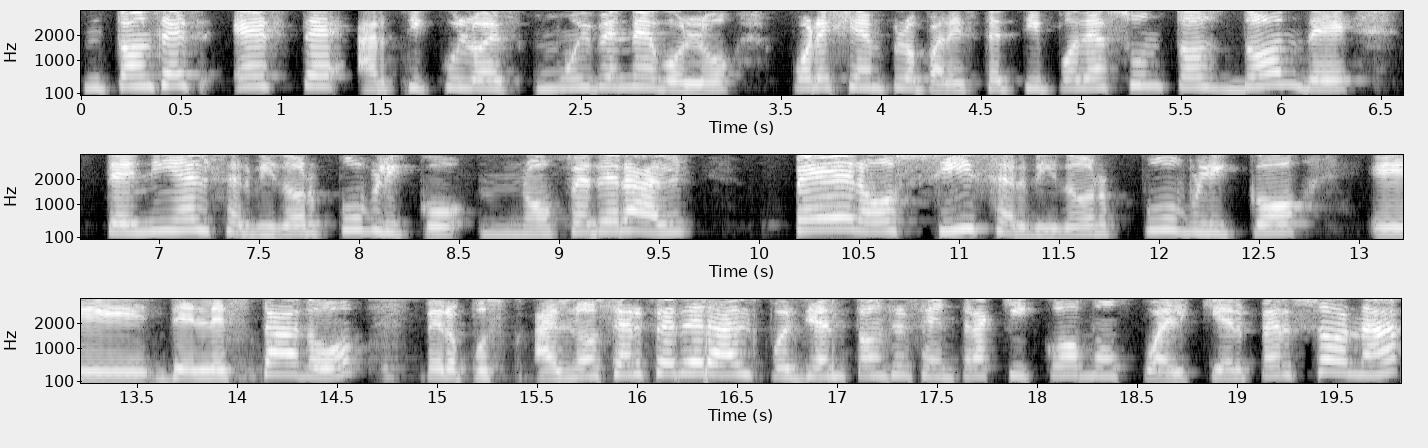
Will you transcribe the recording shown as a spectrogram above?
Entonces, este artículo es muy benévolo, por ejemplo, para este tipo de asuntos donde tenía el servidor público no federal, pero sí servidor público eh, del Estado, pero pues al no ser federal, pues ya entonces entra aquí como cualquier persona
